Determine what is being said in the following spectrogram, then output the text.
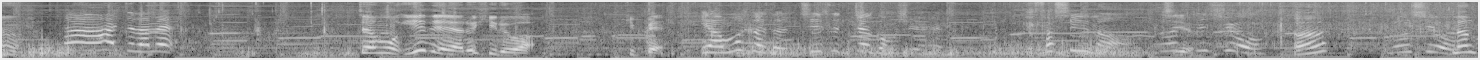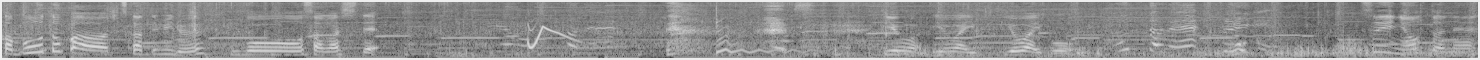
あー入っちゃダメ。んじゃあもう家でやるヒルは？ヒッペ。いやもしかしたら血吸っちゃうかもしれへん。どう優しいな。やってしよあ？うどうしよう。なんか棒とか使ってみる？棒を探して 弱い弱い弱い棒。おったねついに。ついにおったね。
